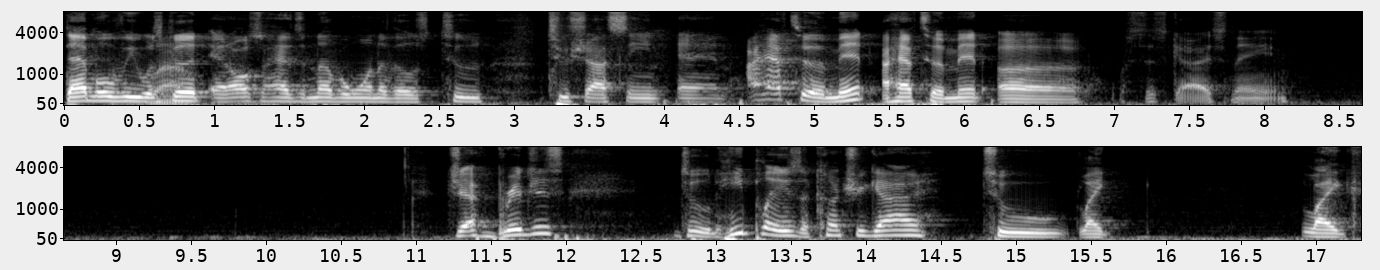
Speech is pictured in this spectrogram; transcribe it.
That movie was Wow. good. It also has another one of those two two shot scene. And I have to admit, I have to admit, uh, what's this guy's name? Jeff Bridges, dude, he plays a country guy to like, like,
